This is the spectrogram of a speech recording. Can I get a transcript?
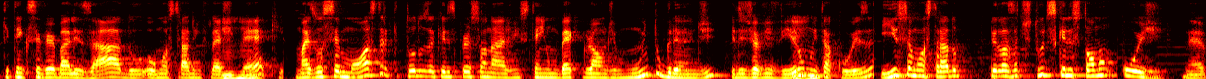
que tem que ser verbalizado ou mostrado em flashback, Uhum. mas você mostra que todos aqueles personagens têm um background muito grande, eles já viveram Sim. muita coisa, e isso é mostrado pelas atitudes que eles tomam hoje, né?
